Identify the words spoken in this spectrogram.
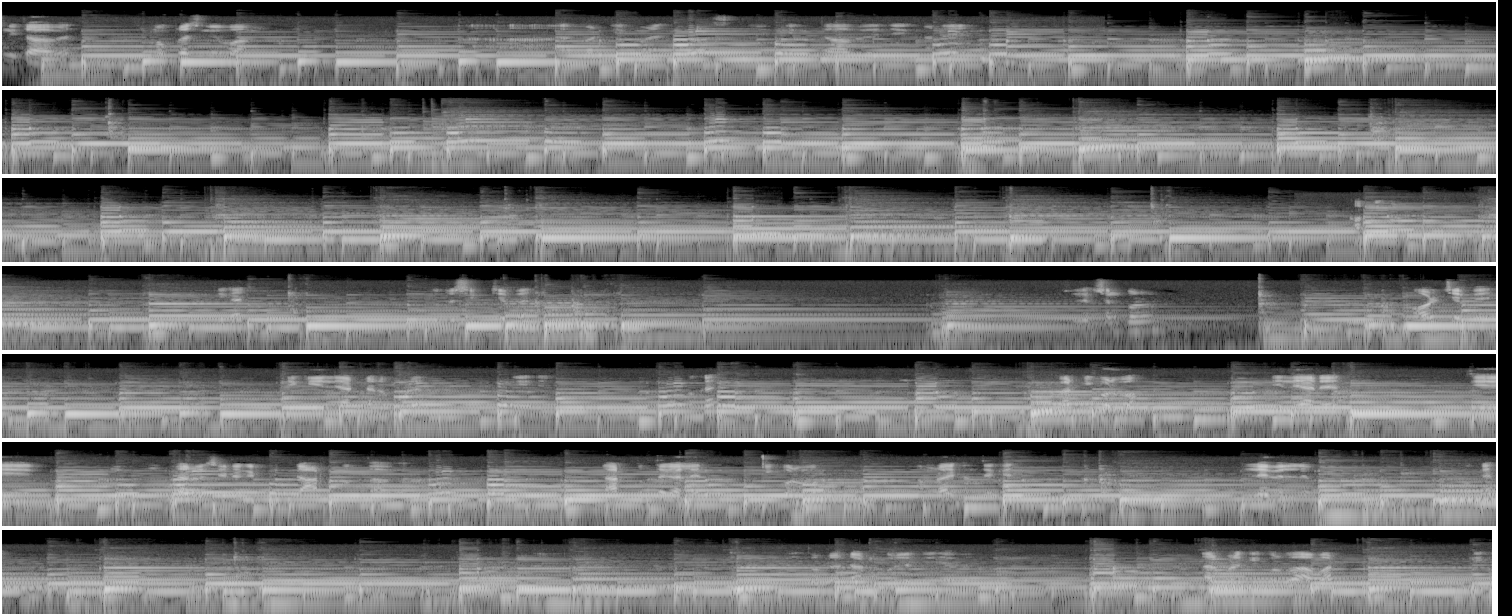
নিতে হবে। স্মোক চেপে ঠিক লেয়ারটার উপরে ওকে এবার কি করব? এই লেয়ারে যে রয়েছে এটাকে ডার্ক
